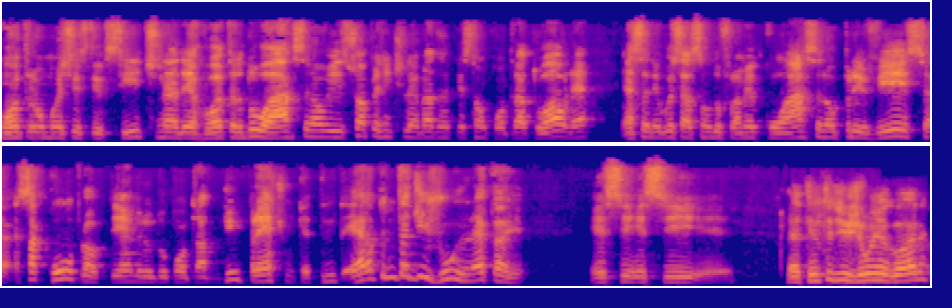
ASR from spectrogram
contra o Manchester City na derrota do Arsenal. E só para a gente lembrar da questão contratual, né? Essa negociação do Flamengo com o Arsenal prevê essa, essa compra ao término do contrato de empréstimo, que é 30, era 30 de junho, né, Caio? Esse, esse... É 30 de junho agora.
